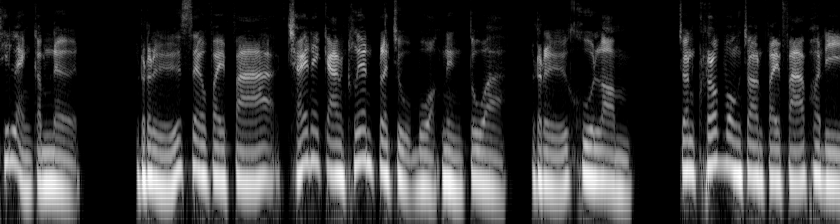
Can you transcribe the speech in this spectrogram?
ที่แหล่งกำเนิด หรือเซลล์ไฟฟ้าใช้ในการเคลื่อนประจุบวกหนึ่งตัว หรือคูลอม จนครบวงจรไฟฟ้าพอดี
